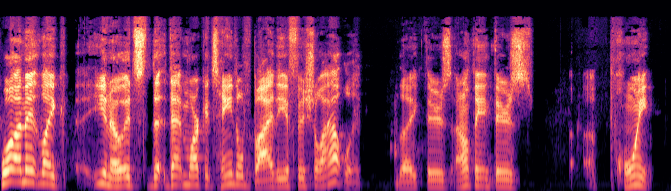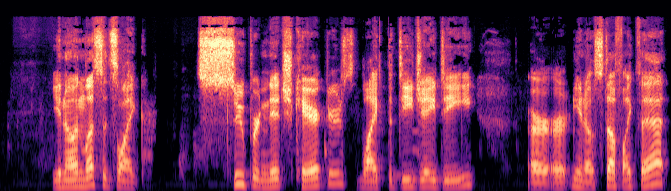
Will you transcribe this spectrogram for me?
Well, I mean, like you know, it's th- that market's handled by the official outlet. Like, there's, I don't think there's a point, you know, unless it's like super niche characters like the DJD or, or you know stuff like that.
